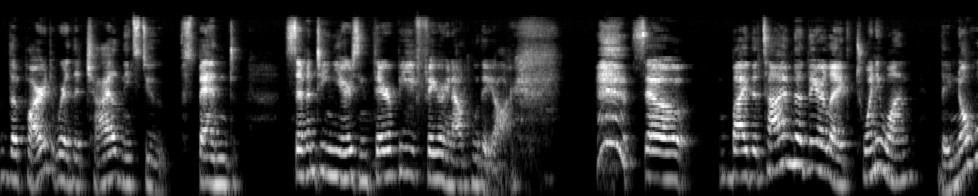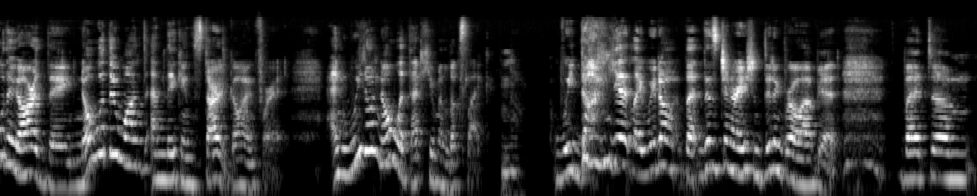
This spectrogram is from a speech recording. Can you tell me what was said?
the part where the child needs to spend 17 years in therapy figuring out who they are. so by the time that they are like 21, they know who they are, they know what they want, and they can start going for it. And we don't know what that human looks like. No. We don't yet, like, we don't, that this generation didn't grow up yet. But um,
